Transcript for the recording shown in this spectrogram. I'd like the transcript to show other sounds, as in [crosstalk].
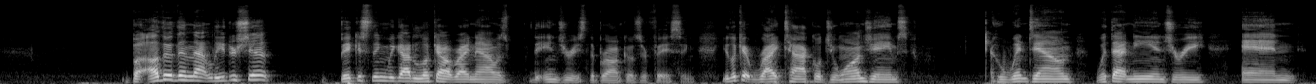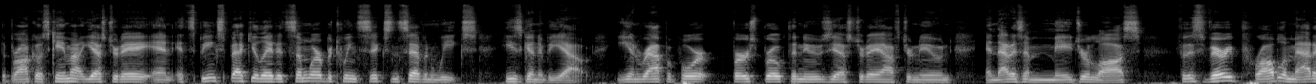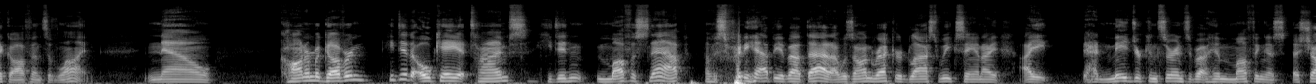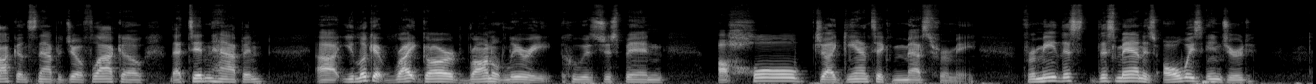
But other than that leadership, biggest thing we got to look out right now is the injuries the Broncos are facing. You look at right tackle Ja'Wuan James, who went down with that knee injury, and the Broncos came out yesterday, and it's being speculated somewhere between six and seven weeks he's going to be out. Ian Rapoport first broke the news yesterday afternoon, and that is a major loss for this very problematic offensive line. Now, Connor McGovern, he did okay at times. He didn't muff a snap. [laughs] I was pretty happy about that. I was on record last week saying I, I had major concerns about him muffing a, a shotgun snap to Joe Flacco. That didn't happen. Uh, you look at right guard Ronald Leary, who has just been a whole gigantic mess for me. For me, this this man is always injured.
